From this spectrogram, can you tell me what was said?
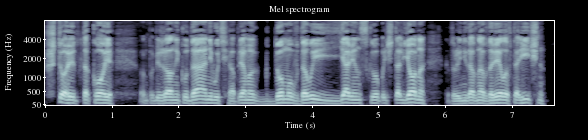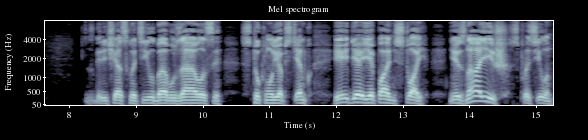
Что это такое? Он побежал не куда-нибудь, а прямо к дому вдовы Явинского почтальона, который недавно вдовела вторично. Сгоряча схватил бабу за волосы, стукнул ее об стенку. — Иди, японец твой, не знаешь? — спросил он.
